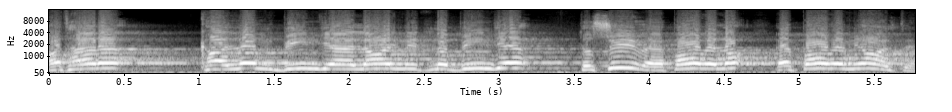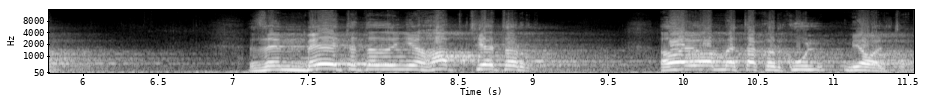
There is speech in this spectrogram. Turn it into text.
atëherë kalon bindja e lajmit në bindje të syve, e pave, e pave mjaltin. Dhe mbetet edhe një hap tjetër, ajo me ta kërku mjaltin,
